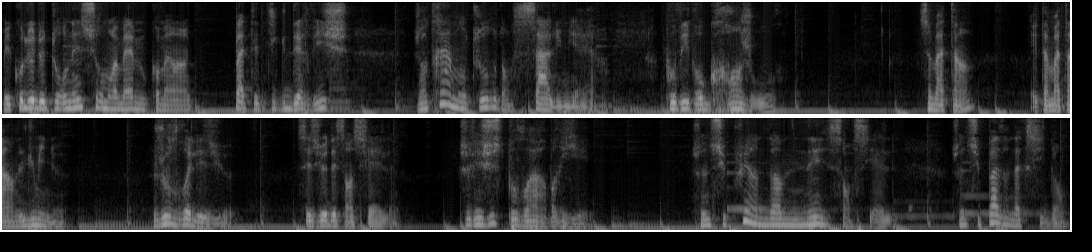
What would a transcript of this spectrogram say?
Mais qu'au lieu de tourner sur moi-même comme un pathétique derviche, j'entrais à mon tour dans sa lumière pour vivre au grand jour. Ce matin est un matin lumineux. J'ouvre les yeux, ces yeux d'essentiel. Je vais juste pouvoir briller. Je ne suis plus un homme né essentiel. Je ne suis pas un accident.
